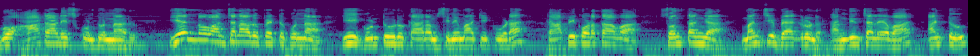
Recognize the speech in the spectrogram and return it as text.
ఓ ఆట ఆడేసుకుంటున్నారు. ఎన్నో అంచనాలు పెట్టుకున్న ఈ గుంటూరు కారం సినిమాకి కూడా కాపీ కొడతావా? సొంతంగా మంచి బ్యాక్గ్రౌండ్ అందించలేవా? అంటూ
